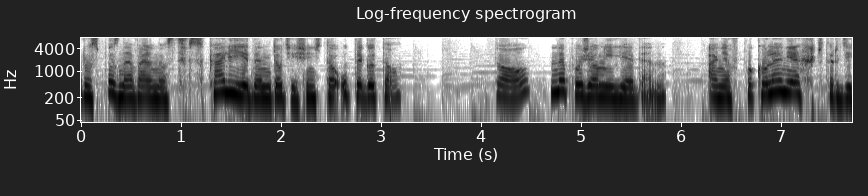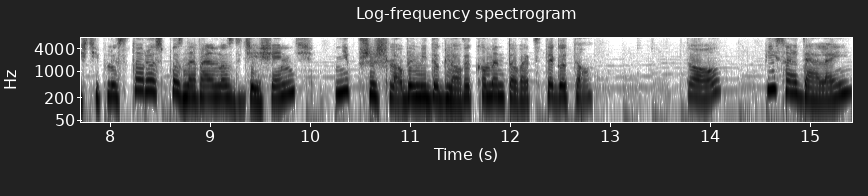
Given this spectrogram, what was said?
rozpoznawalność w skali 1 do 10 to u tego to. To, na poziomie 1. Ania w pokoleniach 40 plus to rozpoznawalność 10, nie przyszłoby mi do głowy komentować tego to. To, pisał dalej,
